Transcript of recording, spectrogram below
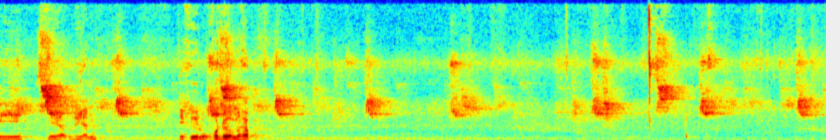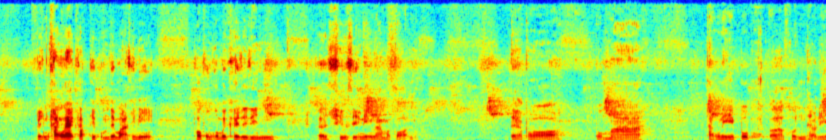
มีเนี่ยเหรียญนี่คือหลวงพ่อเดิมนะครับ เป็นครั้งแรกครับที่ผมได้มาที่นี่ เพราะผมก็ไม่เคยได้ยินชื่อเสียงเรียงนามมาก่อน แต่พอผมมาทางนี้ปุ๊บคนแถวนี้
